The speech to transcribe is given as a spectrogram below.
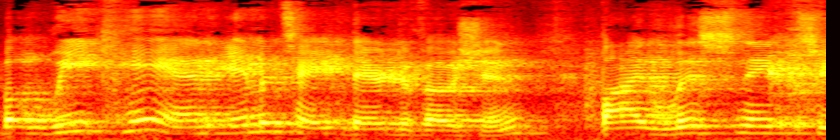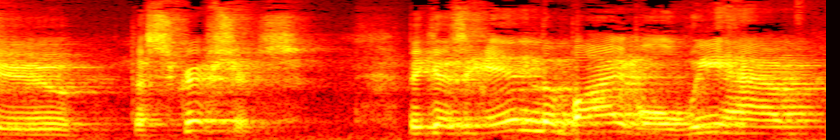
But we can imitate their devotion by listening to the scriptures. Because in the Bible, we have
